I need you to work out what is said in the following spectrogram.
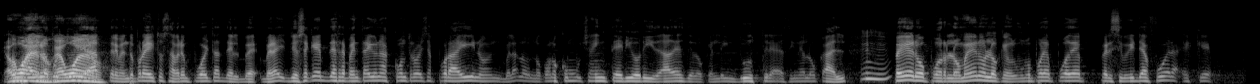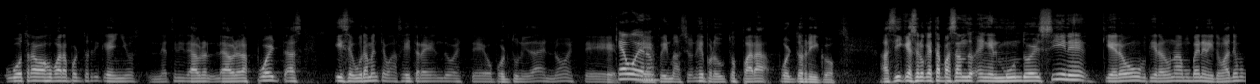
Qué bueno, qué bueno. Tremendo proyecto, se abren puertas del, ¿verdad? Yo sé que de repente hay unas controversias por ahí, no, ¿verdad? no, no conozco muchas interioridades de lo que es la industria de cine local, pero por lo menos lo que uno puede, puede percibir de afuera es que hubo trabajo para puertorriqueños, Netflix le abre, le abre las puertas y seguramente van a seguir trayendo este, oportunidades, ¿no? Este, Qué bueno. eh, filmaciones y productos para Puerto Rico. Así que eso es lo que está pasando en el mundo del cine. Quiero tirar una- un venenito. ¿Más tiempo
